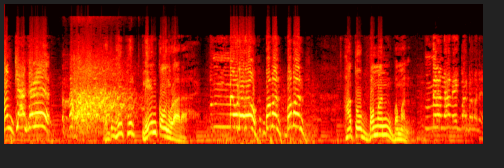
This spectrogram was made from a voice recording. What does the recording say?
हम क्या करें? तो भाई फिर प्लेन कौन उड़ा रहा है? हूँ बमन बमन हाँ तो बमन बमन मेरा नाम एक बार बमन है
